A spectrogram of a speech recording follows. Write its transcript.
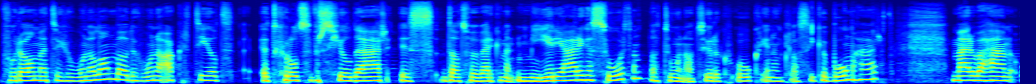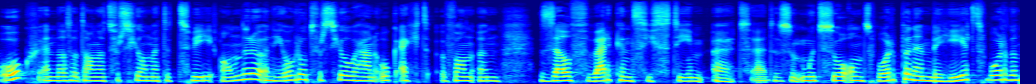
vooral met de gewone landbouw, de gewone akkerteelt. Het grootste verschil daar is dat we werken met meerjarige soorten. Dat doen we natuurlijk ook in een klassieke boomhaard. Maar we gaan ook, en dat is dan het verschil met de twee andere, een heel groot verschil, we gaan ook echt van een zelfwerkend systeem uit. Dus het moet zo ontworpen en beheerd worden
